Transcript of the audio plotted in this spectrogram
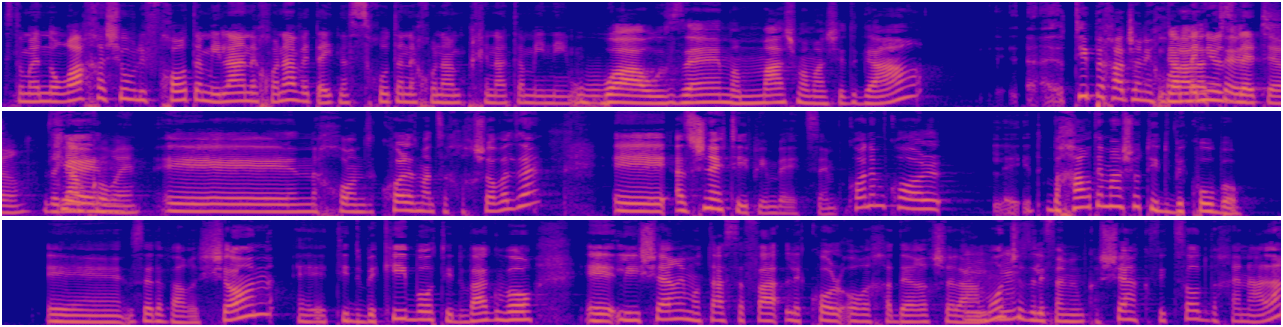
זאת אומרת, נורא חשוב לבחור את המילה הנכונה ואת ההתנסחות הנכונה מבחינת המינים. וואו, זה ממש ממש אתגר. טיפ אחד שאני יכולה לתת. גם בניוזלטר, זה כן, גם קורה. אה, נכון, כל הזמן צריך לחשוב על זה. אה, אז שני טיפים בעצם. קודם כל, בחרתם משהו, תדבקו בו. אה, זה דבר ראשון, אה, תדבקי בו, תדבק בו, אה, להישאר עם אותה שפה לכל אורך הדרך של העמוד, מהמם. שזה לפעמים קשה, הקפיצות וכן הלאה.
